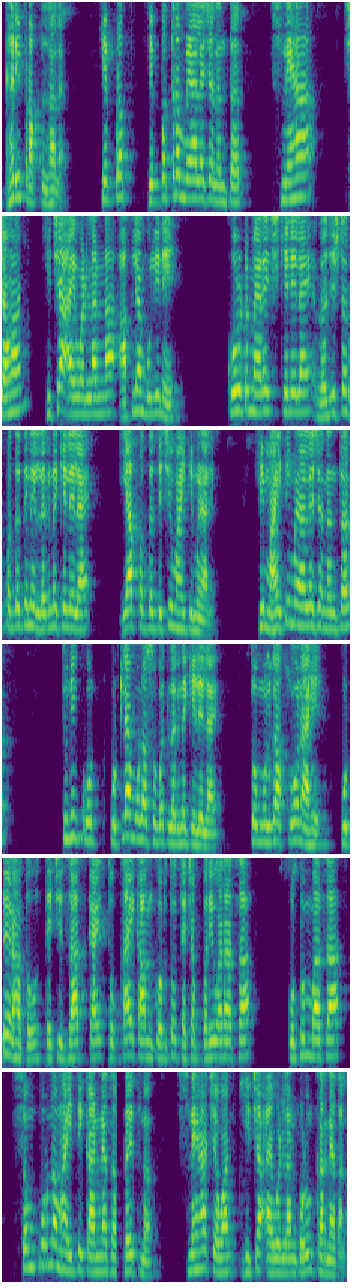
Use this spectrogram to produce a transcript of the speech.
घरी प्राप्त झालं. हे प्र हे पत्र मिळाल्याच्या नंतर स्नेहा चव्हाण हिच्या आईवडिलांना आपल्या मुलीने कोर्ट मॅरेज केलेला आहे रजिस्टर पद्धतीने लग्न केलेलं आहे या पद्धतीची माहिती मिळाली. ही माहिती मिळाल्याच्या नंतर तुम्ही को कुठल्या मुलासोबत लग्न केलेलं आहे तो मुलगा कोण आहे कुठे राहतो त्याची जात काय तो काय काम करतो त्याच्या परिवाराचा कुटुंबाचा संपूर्ण माहिती काढण्याचा प्रयत्न स्नेहा चव्हाण हिच्या आईवडिलांकडून करण्यात आला.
